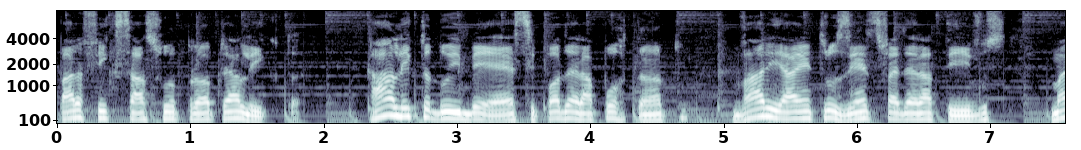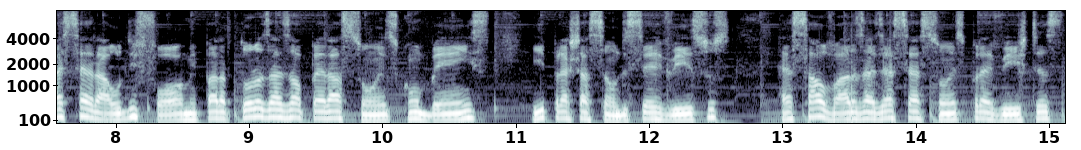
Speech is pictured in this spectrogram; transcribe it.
para fixar sua própria alíquota. A alíquota do IBS poderá, portanto, variar entre os entes federativos, mas será uniforme para todas as operações com bens e prestação de serviços ressalvadas as exceções previstas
